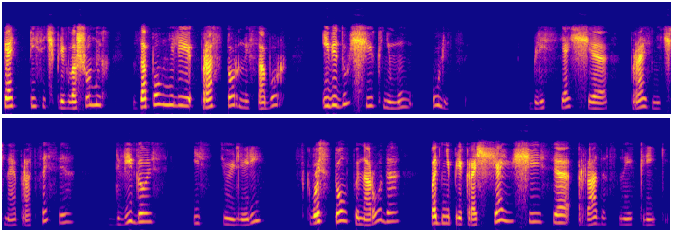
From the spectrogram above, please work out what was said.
Пять тысяч приглашенных заполнили просторный собор и ведущие к нему улицы. Блестящая праздничная процессия двигалась из Тюильри сквозь толпы народа под непрекращающиеся радостные крики.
